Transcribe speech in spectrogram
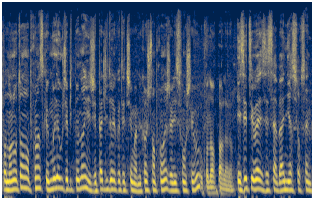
pendant longtemps en province, que moi, là où j'habite maintenant, j'ai pas de Lidl à côté de chez moi. Mais quand j'étais en province, j'allais souvent chez vous. Faut qu'on en reparle alors. Et c'était, ouais, c'est ça, Bagnères sur scène.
